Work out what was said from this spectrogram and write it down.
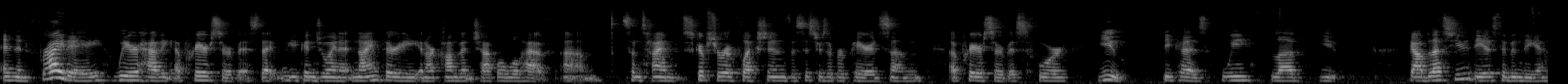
And then Friday we are having a prayer service that you can join at 9:30 in our convent chapel. We'll have um, some time scripture reflections. The sisters have prepared some a prayer service for you because we love you. God bless you. Dios te bendiga.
